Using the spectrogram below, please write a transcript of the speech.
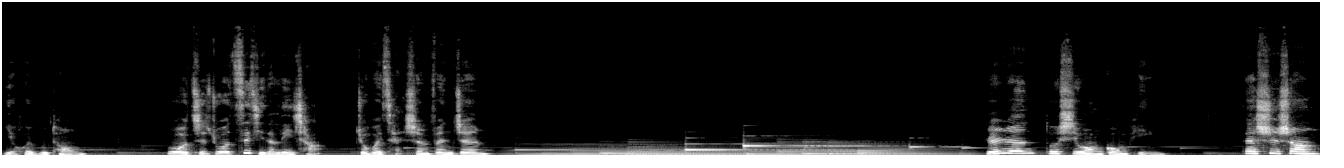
也会不同。若执着自己的立场，就会产生纷争。人人都希望公平，但世上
